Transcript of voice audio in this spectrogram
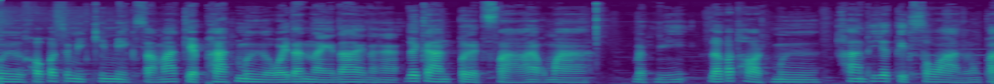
มือเขาก็จะมีกิมมิคสามารถเก็บพาร์ทมือเอาไว้ด้านในได้นะฮะด้วยการเปิดฝาออกมา แบบนี้แล้วก็ถอดมือข้างที่จะติดสว่านลงไป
